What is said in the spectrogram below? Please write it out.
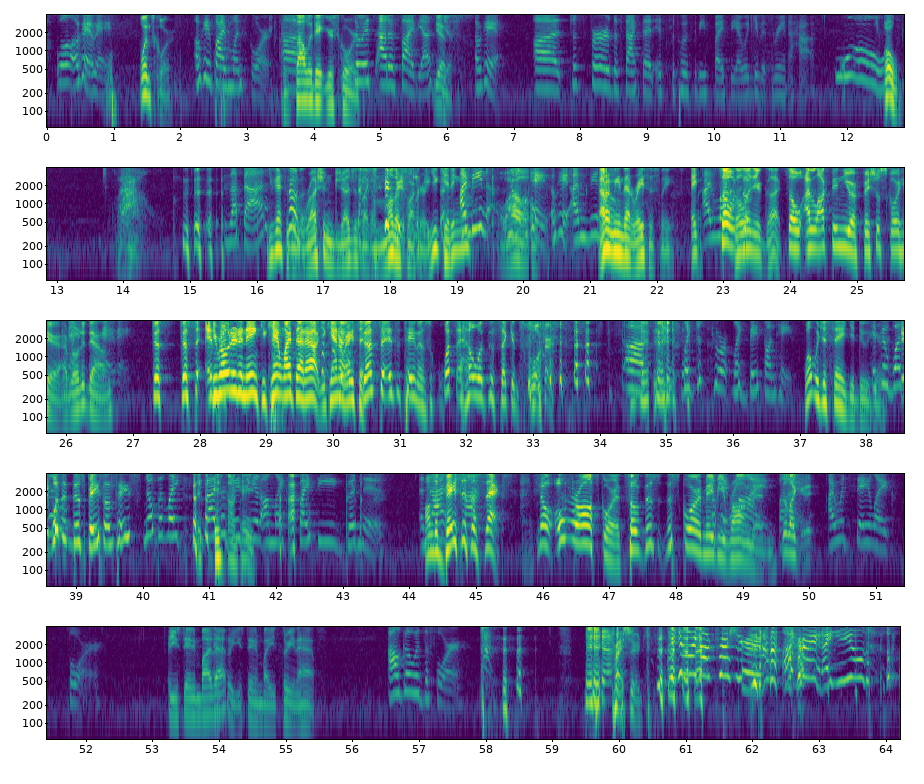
well, okay, okay. One score. Okay, fine, one score. Uh, Consolidate your scores. So it's out of five, yes? Yes. Yes. Okay. Uh, just for the fact that it's supposed to be spicy, I would give it three and a half. Whoa. Oh. Wow. Is that bad? You guys are No, the no. Russian judges like a motherfucker. Are you kidding me? I mean, Wow. no. Okay, okay. I'm being. I don't mean that racistly. Hey, I love. So- go the- with your gut. So I locked in your official score here. I wrote it down. Okay, okay. Just just to He wrote it in ink. You can't wipe that out. You can't erase it. Just to entertain us. What the hell was the second score? Uh, like just pure, like based on taste. What would you say you do here? If it wasn't, it wasn't this based on taste? No, but like you guys are basing taste. it on like spicy goodness. And On the basis not- of sex. No, overall score. So this this score may be wrong fine, then. They're like. I would say like four. are you standing by that or are you standing by your three and a half? I'll go with the four. Pressured. I know I got pressured. All right, I yield.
